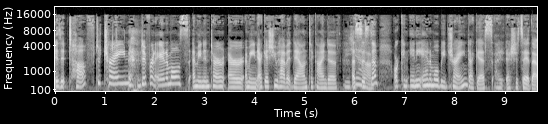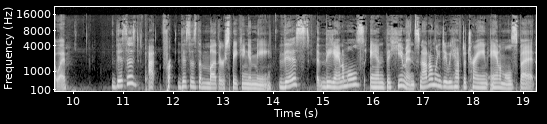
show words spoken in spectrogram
is it tough to train different animals? I mean, in turn, or I mean, I guess you have it down to kind of yeah. a system, or can any animal be trained? I guess I, I should say it that way. This is this is the mother speaking in me. This the animals and the humans. Not only do we have to train animals, but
